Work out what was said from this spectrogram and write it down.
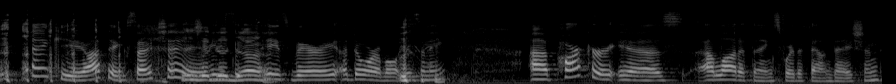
Thank you. I think so too. He's a good guy. He's very adorable, isn't he? uh, Parker is a lot of things for the foundation.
